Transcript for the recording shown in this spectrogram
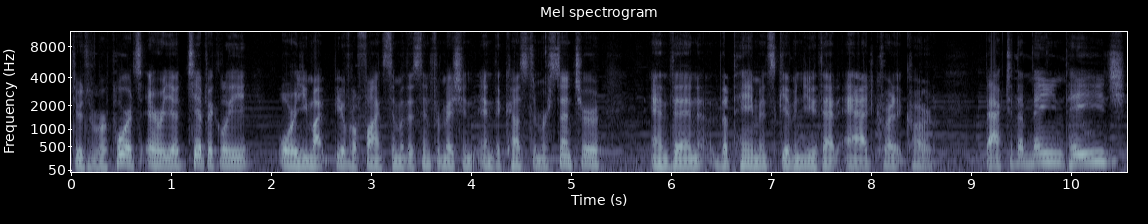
through the reports area typically, or you might be able to find some of this information in the customer center and then the payments given you that add credit card. Back to the main page.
